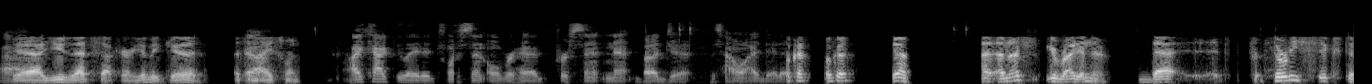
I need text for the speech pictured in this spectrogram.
Um, yeah, use that sucker. You'll be good. That's yeah. a nice one. I calculated 20% overhead, percent net budget is how I did it. Okay. Okay. Yeah. And that's, you're right in there. That 36 to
